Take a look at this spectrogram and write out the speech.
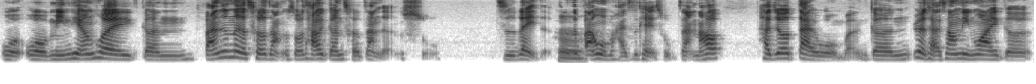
我我明天会跟，反正就那个车长就说他会跟车站的人说之类的，就是反正我们还是可以出站。”然后。他就带我们跟月台上另外一个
